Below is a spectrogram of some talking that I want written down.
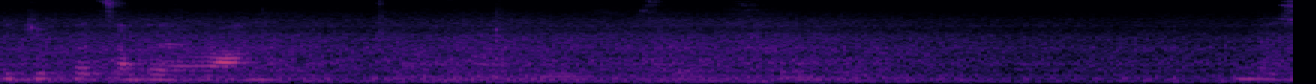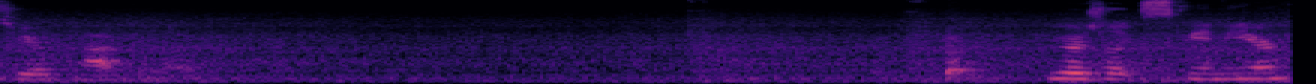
Did you put something wrong? Let your. Yours looks skinnier.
